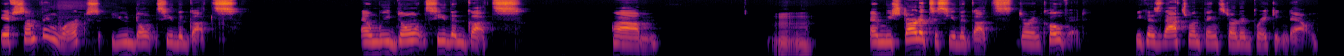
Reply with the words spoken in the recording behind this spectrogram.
if something works, you don't see the guts. And we don't see the guts. Um, Mm-mm. and we started to see the guts during COVID because that's when things started breaking down.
